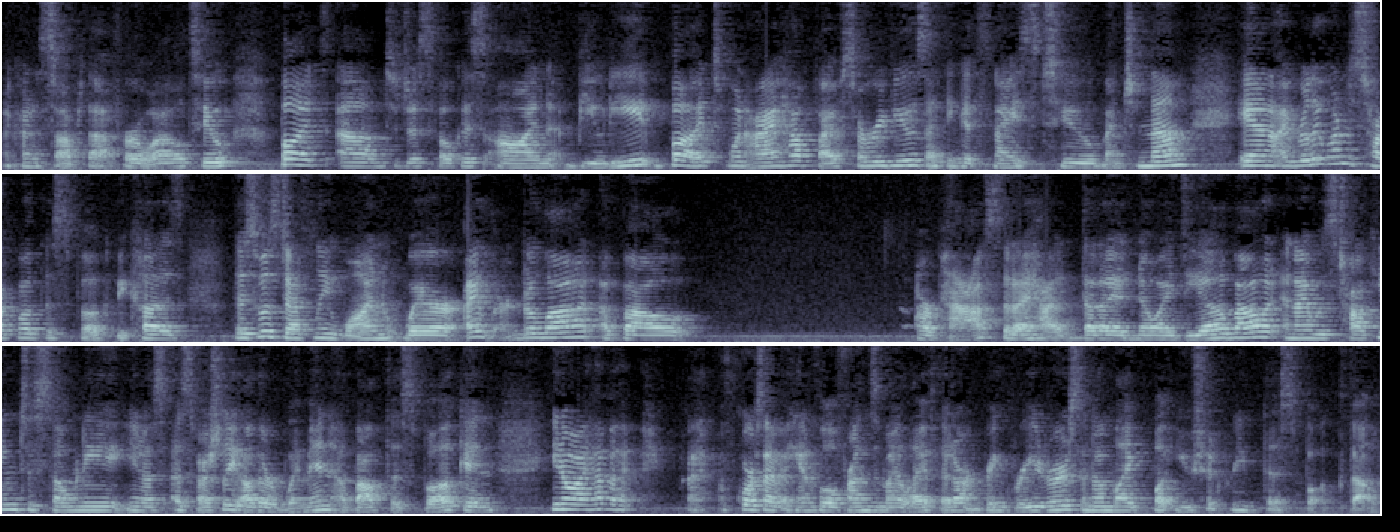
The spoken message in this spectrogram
I kind of stopped that for a while too, but um, to just focus on beauty. But when I have five-star reviews, I think it's nice to mention them. And I really wanted to talk about this book because this was definitely one where I learned a lot about our past that I had that I had no idea about and I was talking to so many you know especially other women about this book and you know I have a of course I have a handful of friends in my life that aren't big readers and I'm like, but you should read this book though.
